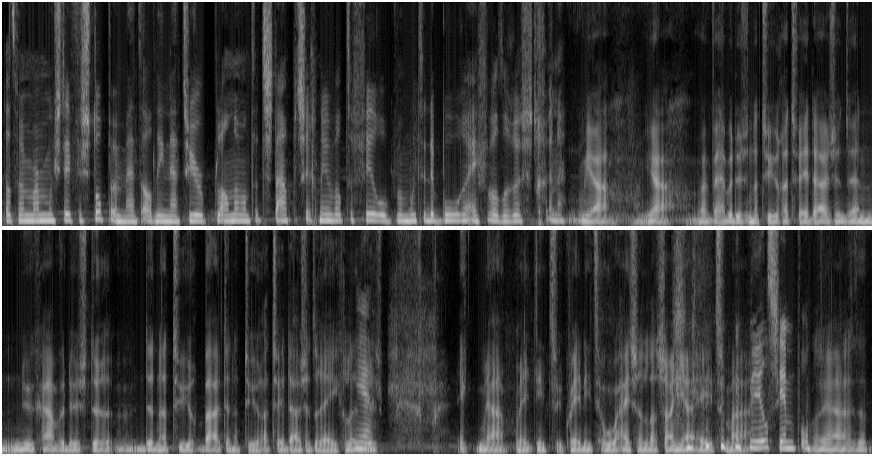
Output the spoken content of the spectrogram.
Dat we maar moesten even stoppen met al die natuurplannen. Want het stapelt zich nu wat te veel op. We moeten de boeren even wat rust gunnen. Ja, ja, we hebben dus Natura 2000 en nu gaan we dus de, de natuur buiten Natura 2000 regelen. Ja. Dus ik ja, weet niet, ik weet niet hoe hij zijn lasagne eet, maar Heel simpel. ja, dat,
